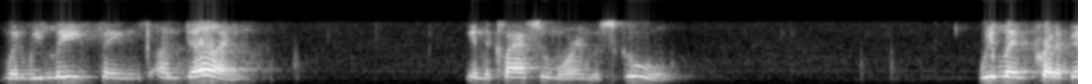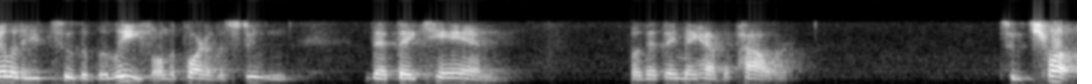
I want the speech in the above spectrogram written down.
when we leave things undone in the classroom or in the school, we lend credibility to the belief on the part of the student that they can or that they may have the power to trump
